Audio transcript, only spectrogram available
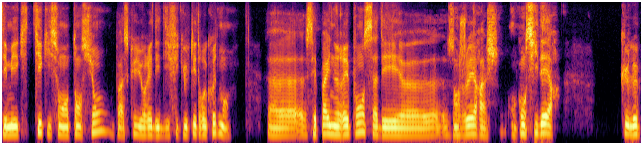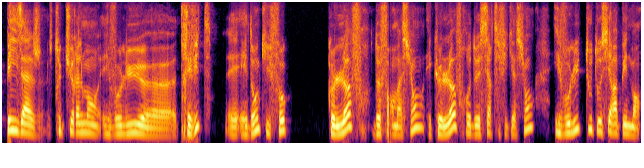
des métiers qui sont en tension parce qu'il y aurait des difficultés de recrutement. Euh, ce n'est pas une réponse à des euh, enjeux RH. On considère que le paysage structurellement évolue très vite et, et, donc il faut que l'offre de formation et que l'offre de certification évolue tout aussi rapidement.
